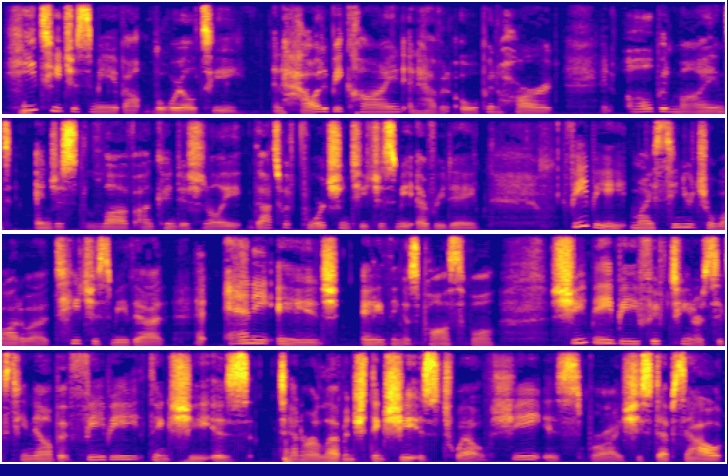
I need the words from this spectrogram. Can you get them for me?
he teaches me about loyalty and how to be kind and have an open heart, an open mind, and just love unconditionally. That's what fortune teaches me every day. Phoebe, my senior Chihuahua, teaches me that at any age anything is possible. She may be 15 or 16 now, but Phoebe thinks she is 10 or 11. She thinks she is 12. She is spry. She steps out,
